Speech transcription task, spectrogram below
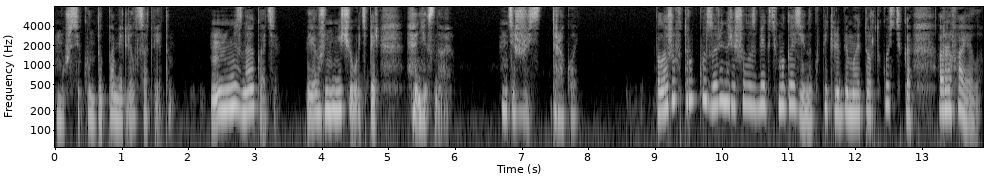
Муж секунду помедлил с ответом. «Не знаю, Катя. Я уже ничего теперь не знаю». «Держись, дорогой». Положив трубку, Зорина решила сбегать в магазин и купить любимый торт Костика Рафаэла,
